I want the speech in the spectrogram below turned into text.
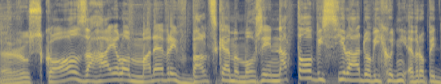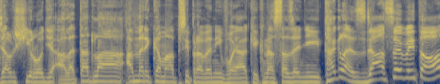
Rusko zahájilo manévry v Baltském moři, NATO vysílá do východní Evropy další lodě a letadla, Amerika má připravený vojáky k nasazení. Takhle, zdá se mi to?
